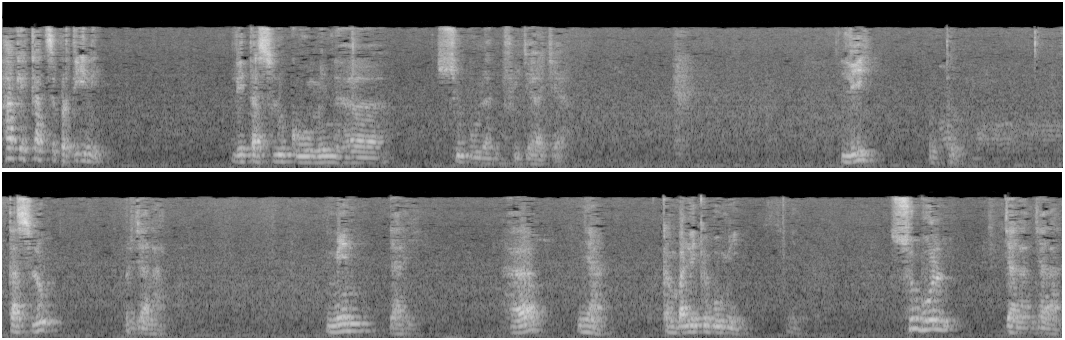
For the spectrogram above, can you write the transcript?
hakikat seperti ini. Litasluku minha subulan fijaja. Li untuk tasluk berjalan. Min dari ha nya kembali ke bumi. Subul jalan-jalan.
